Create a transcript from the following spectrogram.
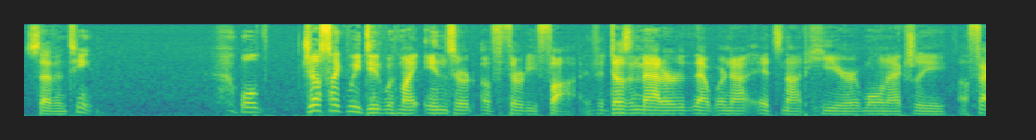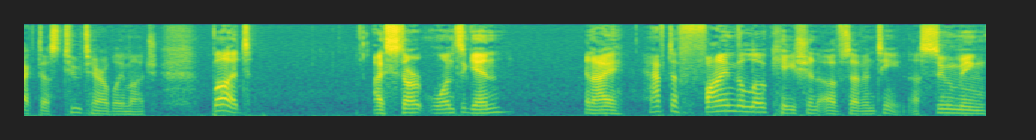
17. Well, just like we did with my insert of 35. It doesn't matter that we're not it's not here. It won't actually affect us too terribly much. But I start once again and I have to find the location of 17, assuming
